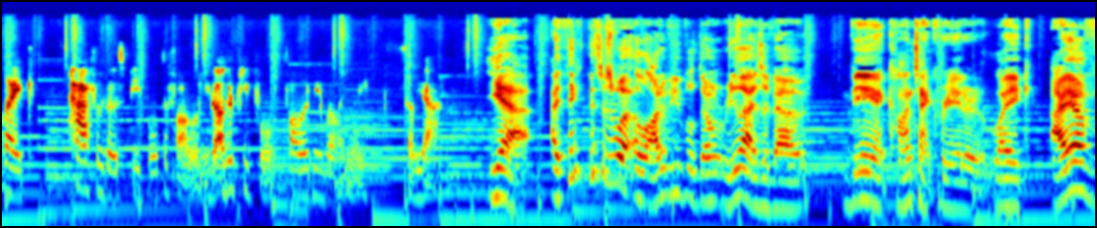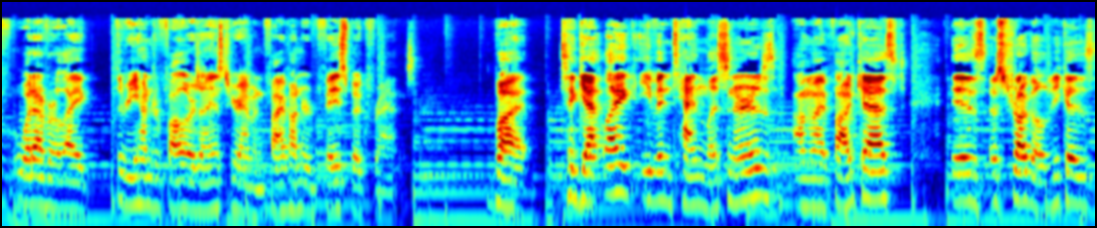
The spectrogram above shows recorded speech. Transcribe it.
like half of those people to follow me. The other people followed me willingly. So yeah. Yeah, I think this is what a lot of people don't realize about being a content creator. Like, I have whatever, like 300 followers on Instagram and 500 Facebook friends. But to get like even 10 listeners on my podcast is a struggle because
